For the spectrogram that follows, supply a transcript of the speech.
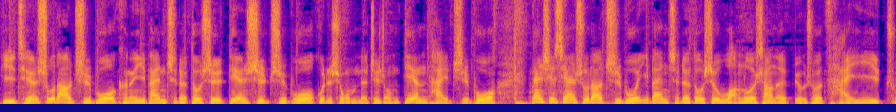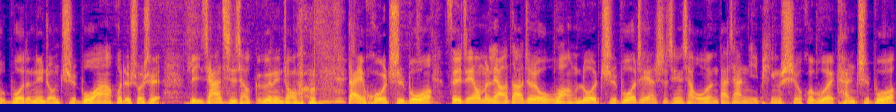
以前说到直播，可能一般指的都是电视直播，或者是我们的这种电台直播。但是现在说到直播，一般指的都是网络上的，比如说才艺主播的那种直播啊，或者说是李佳琦小哥哥那种 带货直播。所以今天我们聊到就是网络直播这件事情，想问问大家，你平时会不会看直播？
